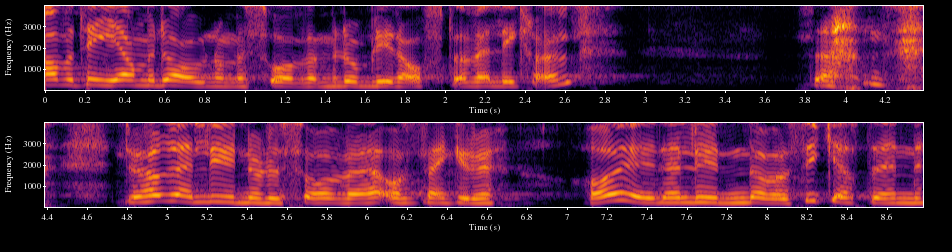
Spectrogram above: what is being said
Av og til gjør vi det òg når vi sover, men da blir det ofte veldig krøll. Sånn. Du hører en lyd når du sover, og så tenker du Oi, den lyden det var sikkert en,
